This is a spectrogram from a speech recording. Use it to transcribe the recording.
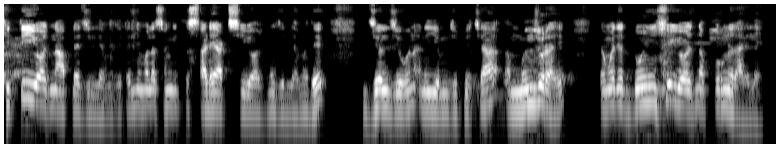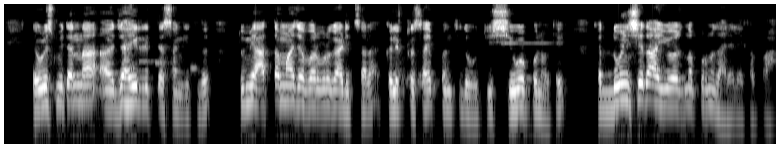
किती योजना आपल्या जिल्ह्यामध्ये? त्यांनी मला सांगितलं साडेआठशे योजना जिल्ह्यामध्ये जल जीवन आणि एमजीपीच्या मंजूर आहे. त्यामध्ये दोनशे योजना पूर्ण झालेल्या आहेत. त्यावेळेस मी त्यांना जाहीररित्या सांगितलं तुम्ही आता माझ्या बरोबर गाडीत चला. कलेक्टर साहेब पण तिथं होती शिव पण होते. त्या दोनशे दहा योजना पूर्ण झालेल्या आहे का पहा.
